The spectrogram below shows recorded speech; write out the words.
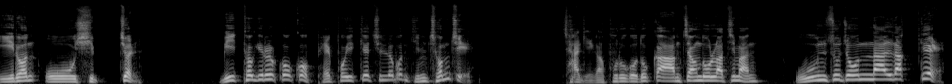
1원 50전. 미터기를 꽂고 배포 있게 질러본 김첨지. 자기가 부르고도 깜짝 놀랐지만 운수 좋은 날답게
